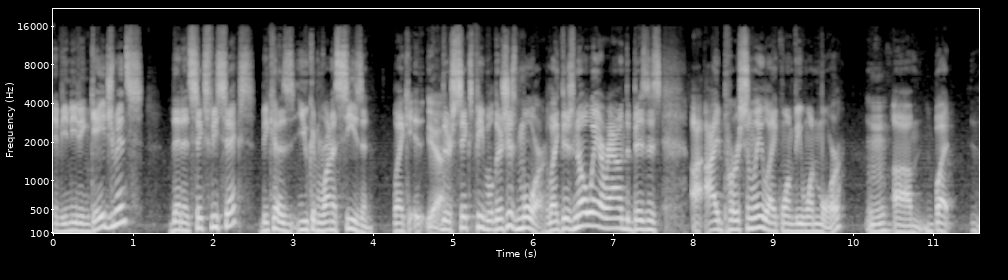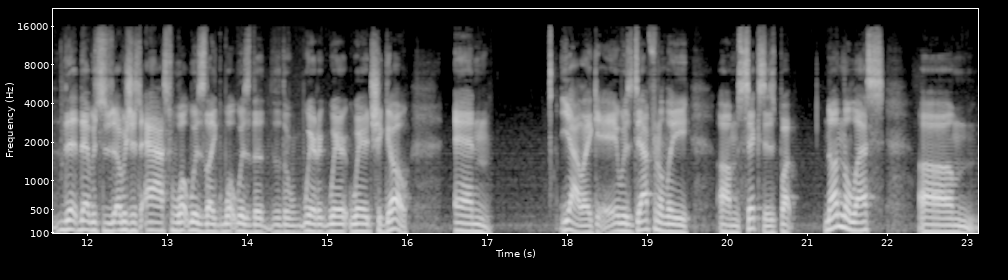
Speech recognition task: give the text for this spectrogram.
if you need engagements then it's 6v6 because you can run a season Like Yeah. there's six people. There's just more. Like there's no way around the business. I, I personally like one v one more. Um, but that that was I was just asked what was like what was the the, the where to, where where it should go, and yeah, like it was definitely um, sixes, but nonetheless, um,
